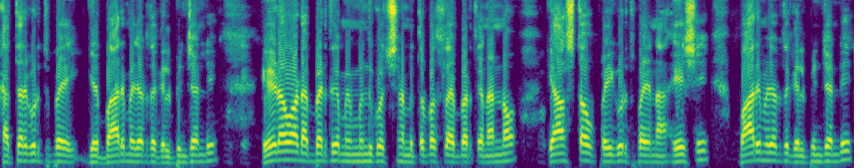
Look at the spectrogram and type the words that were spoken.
కత్తెర గుర్తుపై గె- భారీ మెజార్టీతో గెలిపించండి. ఏడవ వార్డు అభ్యర్థిగా మేము ముందుకు వచ్చిన మిత్రపక్షాల అభ్యర్థిగా నన్ను గ్యాస్ స్టవ్ పై గుర్తు పైన వేసి భారీ మెజార్టీతో గెలిపించండి.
